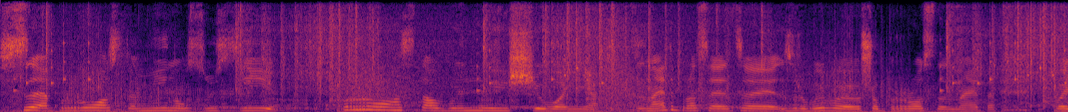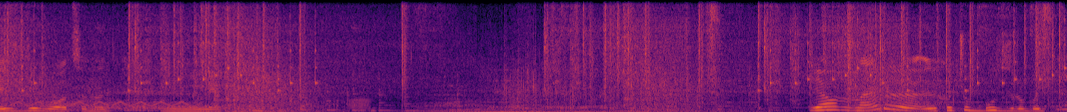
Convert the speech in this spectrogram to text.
Все просто мінус усі. Просто винищування. Це знаєте, просто я це зробив, щоб просто, знаєте, поіздіватися над ними. Я вже, знаєте, хочу буст зробити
